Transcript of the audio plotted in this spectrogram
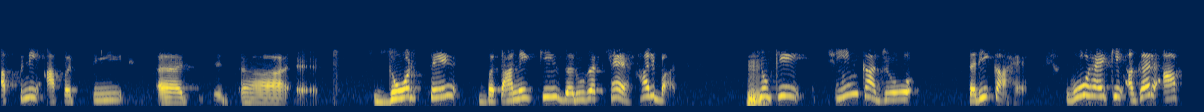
अपनी आपत्ति ज़ोर से बताने की ज़रूरत है हर बार। हम्म। क्योंकि चीन का जो तरीका है वो है कि अगर आप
